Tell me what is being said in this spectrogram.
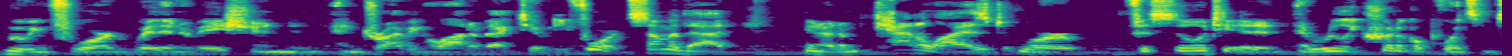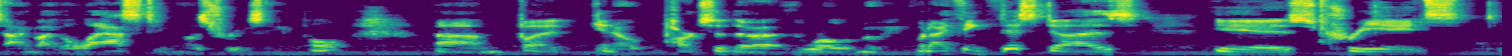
moving forward with innovation and, and, driving a lot of activity forward. Some of that, you know, catalyzed or facilitated at, really critical points in time by the last stimulus, for example. Um, but you know, parts of the, the world were moving. What I think this does is creates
